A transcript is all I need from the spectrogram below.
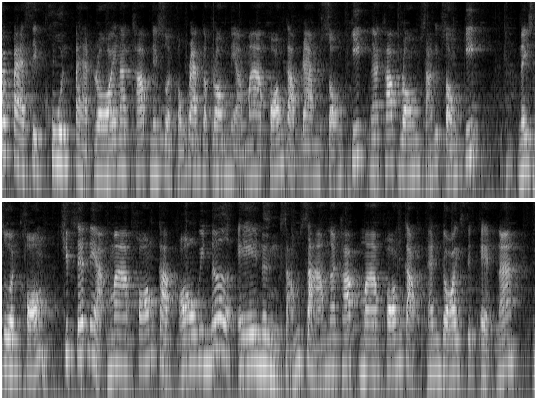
1,280คูณ800 นะครับ ในส่วนของ RAM กับ ROM เนี่ย มาพร้อมกับ RAM 2 g b นะครับ ROM 32 g b ในส่วนของชิปเซตเนี่ย มาพร้อมกับ All Winner A133 นะครับ มาพร้อมกับ Android 11 นะ ใน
